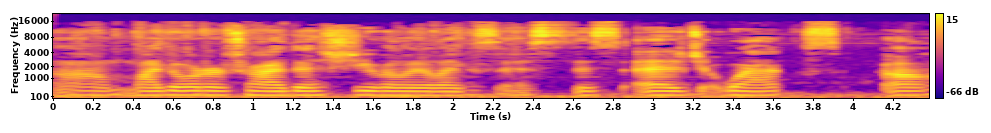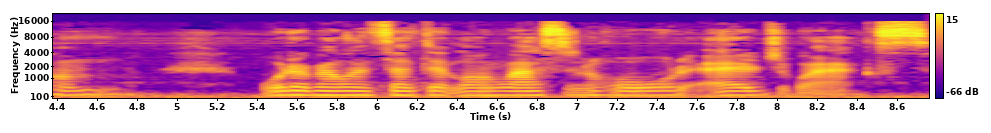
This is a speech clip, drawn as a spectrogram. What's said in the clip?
Um, my daughter tried this. She really likes this. This Edge Wax um, watermelon scented long lasting hold edge wax.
